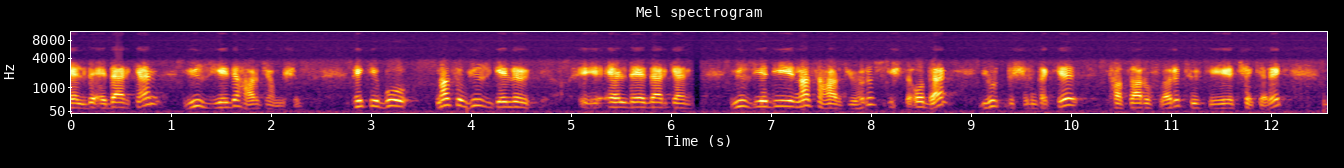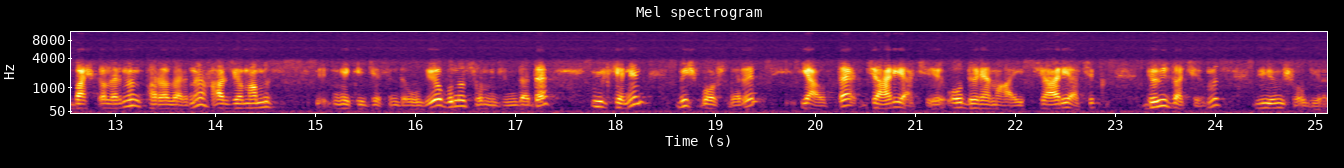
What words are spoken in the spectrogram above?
elde ederken 107 harcamışız. Peki bu nasıl 100 gelir e, elde ederken 107'yi nasıl harcıyoruz? İşte o da yurt dışındaki tasarrufları Türkiye'ye çekerek başkalarının paralarını harcamamız neticesinde oluyor. Bunun sonucunda da ülkenin dış borçları yahut da cari açığı, o döneme ait cari açık, döviz açığımız büyümüş oluyor.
